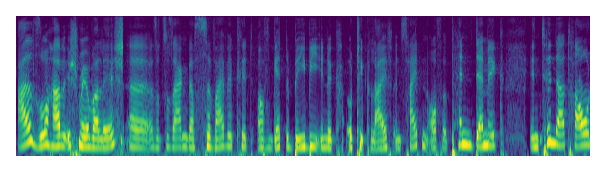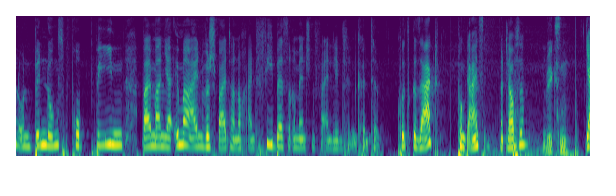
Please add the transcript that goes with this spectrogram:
Also habe ich mir überlegt, äh, sozusagen das Survival Kit of Get a Baby in a Chaotic Life in Zeiten of a Pandemic in Tindertown und Bindungsphobien, weil man ja immer einen Wisch weiter noch einen viel besseren Menschen für ein Leben finden könnte. Kurz gesagt, Punkt 1, was glaubst du? Wichsen. Ja,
